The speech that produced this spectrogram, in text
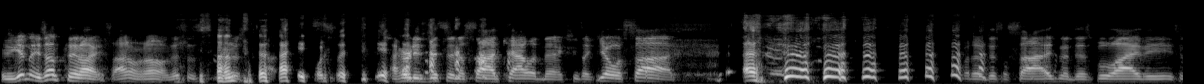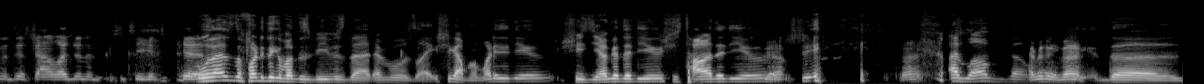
He's getting he's on thin ice. I don't know. This is just, I, I heard he's dissing Asahd Khaled next. He's like, "Yo, Asahd, but uh, diss Asai, he's gonna diss Blue Ivy, he's gonna diss John Legend and Chrissy Teigen's kid. Well, that's the funny thing about this beef is that everyone was like, she got more money than you, she's younger than you, she's taller than you. Yeah. She... right. I love the everything's like, better. The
